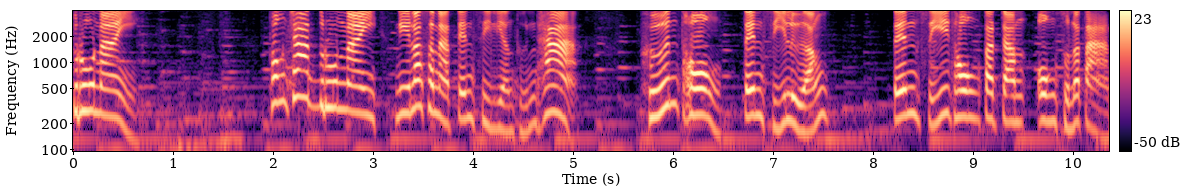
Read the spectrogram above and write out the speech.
บรูไนธงชาติบรูไนมีลักษณะเป็นสี่เหลี่ยมผืนท่า พื้นธงเป็นสีเหลืองเป็นสีธงตะจันองค์สุลต่าน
